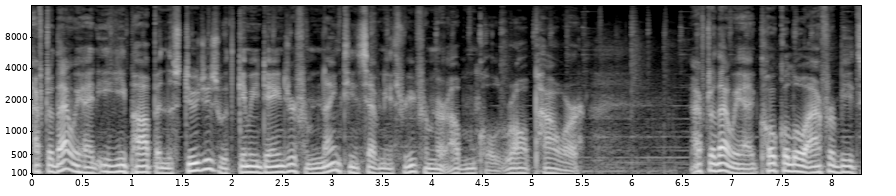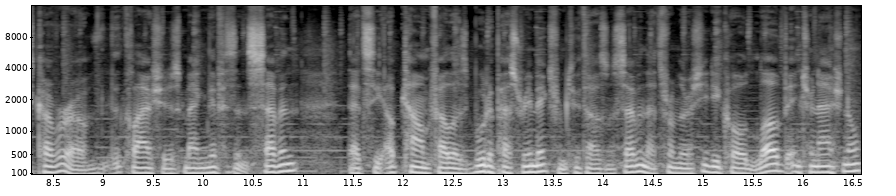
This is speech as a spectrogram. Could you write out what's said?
After that, we had Iggy Pop and the Stooges with Gimme Danger from 1973 from their album called Raw Power. After that, we had Kokolo Afrobeats cover of The Clash's Magnificent Seven. That's the Uptown Fellas Budapest remix from 2007. That's from their CD called Love International.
